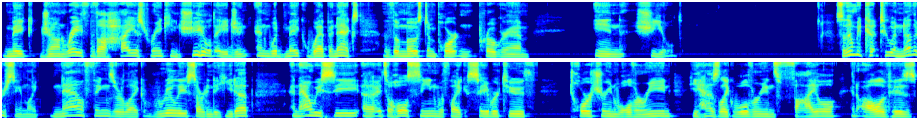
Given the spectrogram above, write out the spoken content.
make John Wraith the highest ranking Shield agent and would make Weapon X the most important program in Shield. So then we cut to another scene. Like now things are like really starting to heat up. And now we see uh, it's a whole scene with like Sabretooth torturing Wolverine. He has like Wolverine's file and all of his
